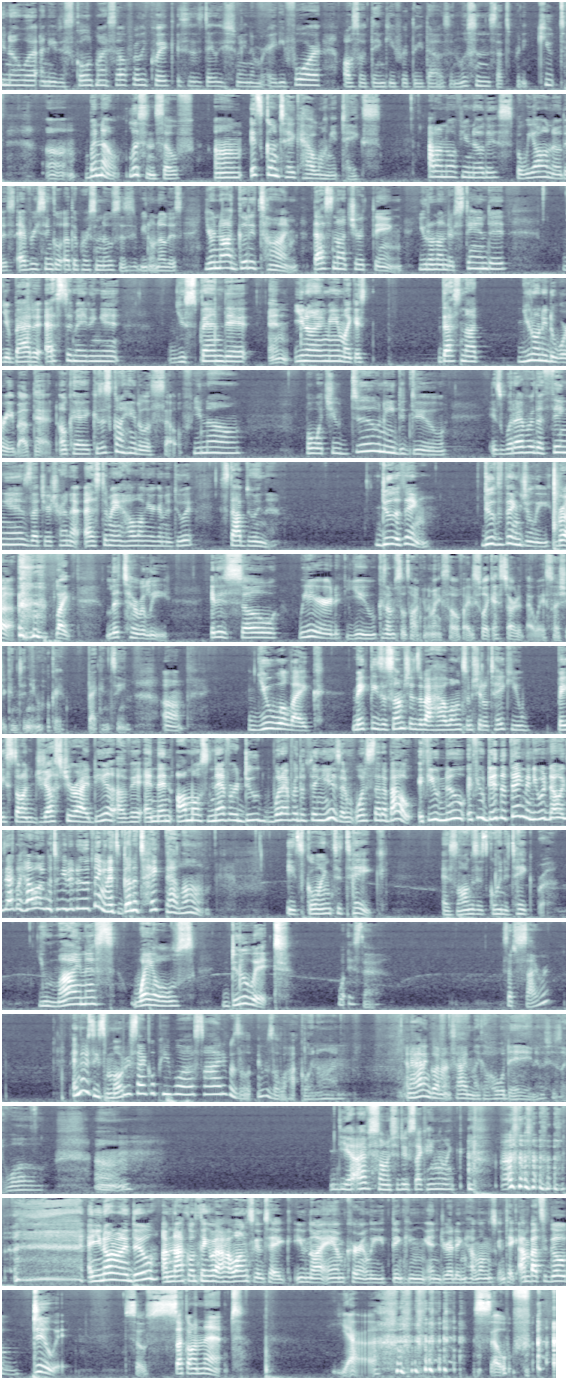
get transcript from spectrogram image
You know what? I need to scold myself really quick. This is Daily Shmay number 84. Also, thank you for 3,000 listens. That's pretty cute. Um, but no, listen, self. Um, it's gonna take how long it takes. I don't know if you know this, but we all know this. Every single other person knows this if you don't know this. You're not good at time. That's not your thing. You don't understand it. You're bad at estimating it. You spend it and you know what I mean? Like it's that's not you don't need to worry about that, okay? Because it's going to handle itself, you know? But what you do need to do is whatever the thing is that you're trying to estimate how long you're going to do it, stop doing that. Do the thing. Do the thing, Julie. Bruh. like, literally. It is so weird, you, because I'm still talking to myself. I just feel like I started that way, so I should continue. Okay, back in scene. Um, you will, like, make these assumptions about how long some shit'll take you based on just your idea of it and then almost never do whatever the thing is and what's that about? If you knew if you did the thing then you would know exactly how long it took you to do the thing and it's gonna take that long. It's going to take as long as it's going to take bruh. You minus whales do it. What is that? Is that a siren and there's these motorcycle people outside. It was it was a lot going on, and I hadn't gone outside in like a whole day, and it was just like whoa. Um, yeah, I have so much to do, so I can't even like. and you know what I'm gonna do? I'm not gonna think about how long it's gonna take, even though I am currently thinking and dreading how long it's gonna take. I'm about to go do it. So suck on that. Yeah. Self.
